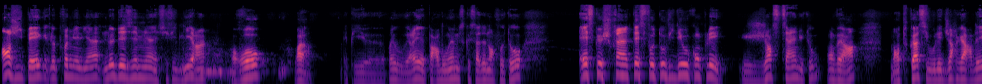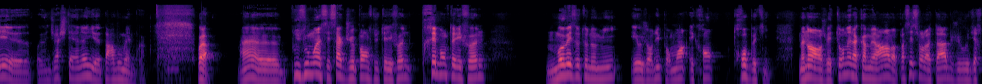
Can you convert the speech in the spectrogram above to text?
en JPEG. Le premier lien. Le deuxième lien, il suffit de lire, hein, RAW. Voilà. Et puis, euh, après, vous verrez par vous-même ce que ça donne en photo. Est-ce que je ferai un test photo vidéo complet? J'en sais rien du tout. On verra. Mais en tout cas, si vous voulez déjà regarder, euh, vous pouvez déjà jeter un œil par vous-même. Voilà. Hein, euh, plus ou moins, c'est ça que je pense du téléphone. Très bon téléphone, mauvaise autonomie et aujourd'hui pour moi écran trop petit. Maintenant, je vais tourner la caméra, on va passer sur la table, je vais vous dire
